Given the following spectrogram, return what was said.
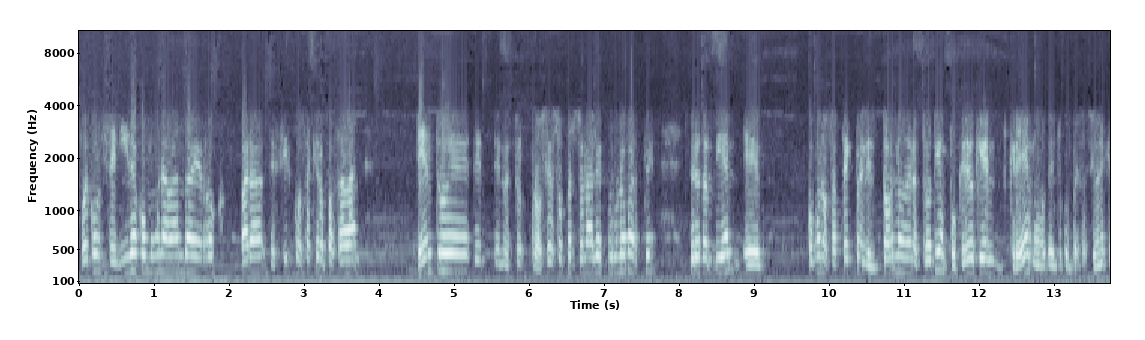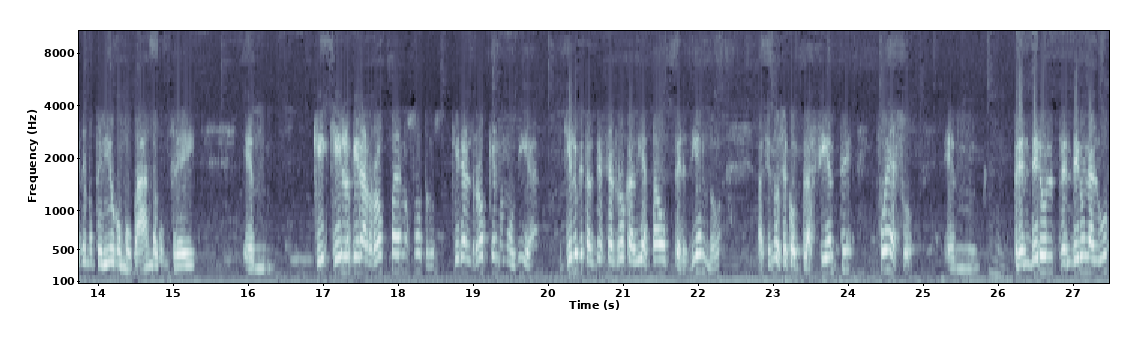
fue concebida como una banda de rock para decir cosas que nos pasaban dentro de, de, de nuestros procesos personales, por una parte, pero también... Eh, cómo nos afecta el entorno de nuestro tiempo. Creo que creemos, dentro de conversaciones que hemos tenido como banda, con Frey, eh, qué, es lo que era rock para nosotros, qué era el rock que nos movía, qué es lo que tal vez el rock había estado perdiendo, haciéndose complaciente, fue eso. Eh, prender, un, prender una luz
